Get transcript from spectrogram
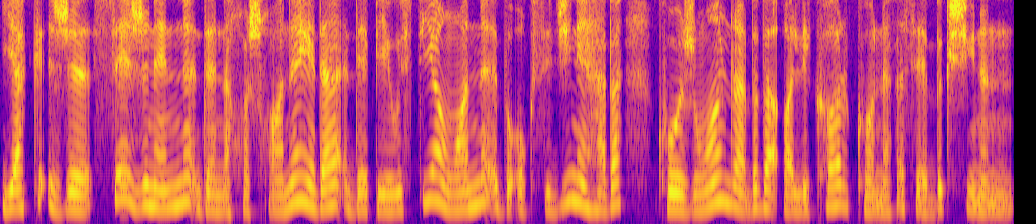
یک جه سه جنین ده نخوشخانه ده ده پیوستی آن با اکسیجن هبه کوجوان را به آلیکار کو نفس بکشینن.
